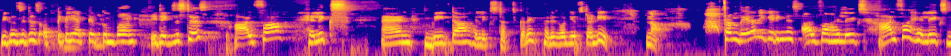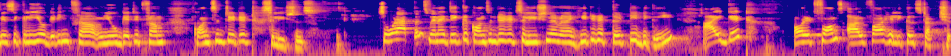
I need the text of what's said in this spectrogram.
because it is optically active compound. It exists as alpha helix and beta helix structure. Correct? That is what you studied. Now, from where are we getting this alpha helix? Alpha helix basically you're getting from you get it from concentrated solutions. So what happens when i take a concentrated solution and when i heat it at 30 degree i get or it forms alpha helical structure.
